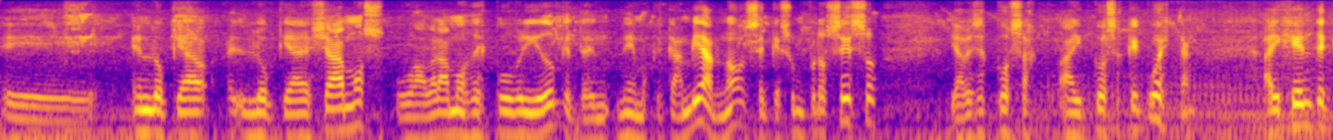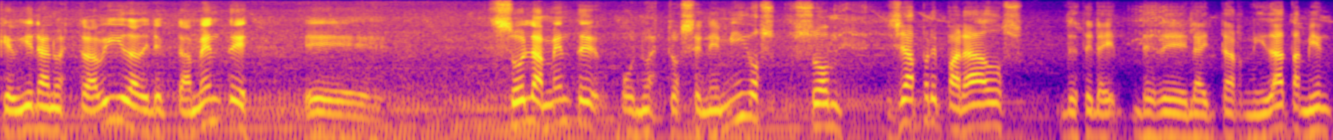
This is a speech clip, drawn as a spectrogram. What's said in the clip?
eh, en lo que, lo que hayamos o habramos descubrido que tenemos que cambiar, ¿no? Sé que es un proceso y a veces cosas, hay cosas que cuestan. Hay gente que viene a nuestra vida directamente eh, solamente o nuestros enemigos son ya preparados desde la, desde la eternidad también.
